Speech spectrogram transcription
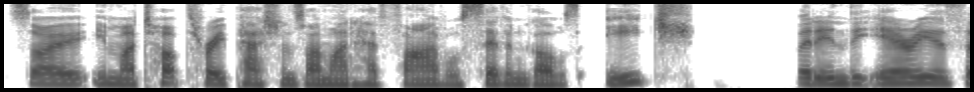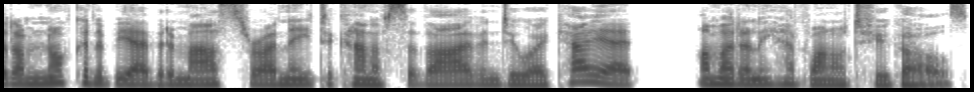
So, in my top three passions, I might have five or seven goals each. But in the areas that I'm not going to be able to master, I need to kind of survive and do okay at, I might only have one or two goals.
